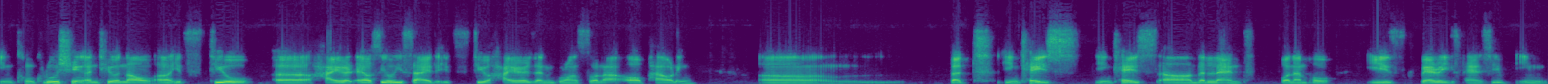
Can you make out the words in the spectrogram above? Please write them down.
in conclusion, until now, it's still higher. LCOE side, it's still higher than ground solar or powering. Um, but in case, in case uh, the land, for example, is very expensive in,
